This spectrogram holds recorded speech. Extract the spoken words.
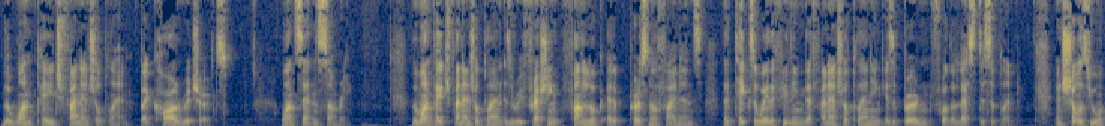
The One Page Financial Plan by Carl Richards. One sentence summary. The One Page Financial Plan is a refreshing, fun look at a personal finance that takes away the feeling that financial planning is a burden for the less disciplined and shows you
